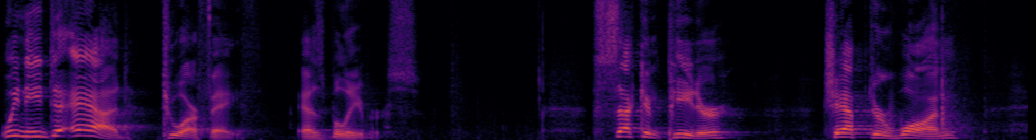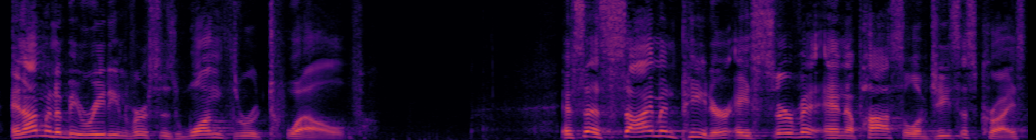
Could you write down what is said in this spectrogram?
We need to add to our faith as believers. 2 Peter chapter 1, and I'm going to be reading verses 1 through 12. It says, Simon Peter, a servant and apostle of Jesus Christ,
